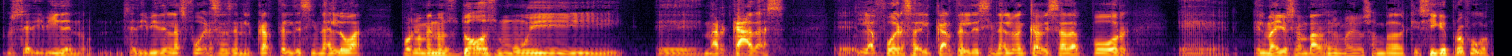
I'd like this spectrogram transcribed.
Pues se divide, ¿no? Se dividen las fuerzas en el cártel de Sinaloa, por lo menos dos muy eh, marcadas. Eh, la fuerza del cártel de Sinaloa encabezada por eh, el Mayo Zambada. El Mayo Zambada, que sigue prófugo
